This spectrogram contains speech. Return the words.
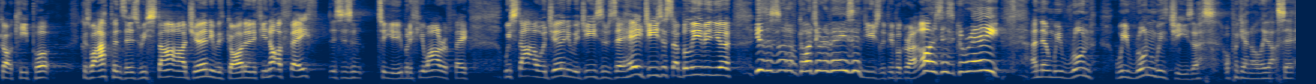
Got to keep up. Because what happens is we start our journey with God, and if you're not of faith, this isn't to you, but if you are of faith, we start our journey with Jesus and say, Hey, Jesus, I believe in you. You're the Son of God. You're amazing. Usually people cry, Oh, this is great. And then we run. We run with Jesus. Up again, Ollie, that's it.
